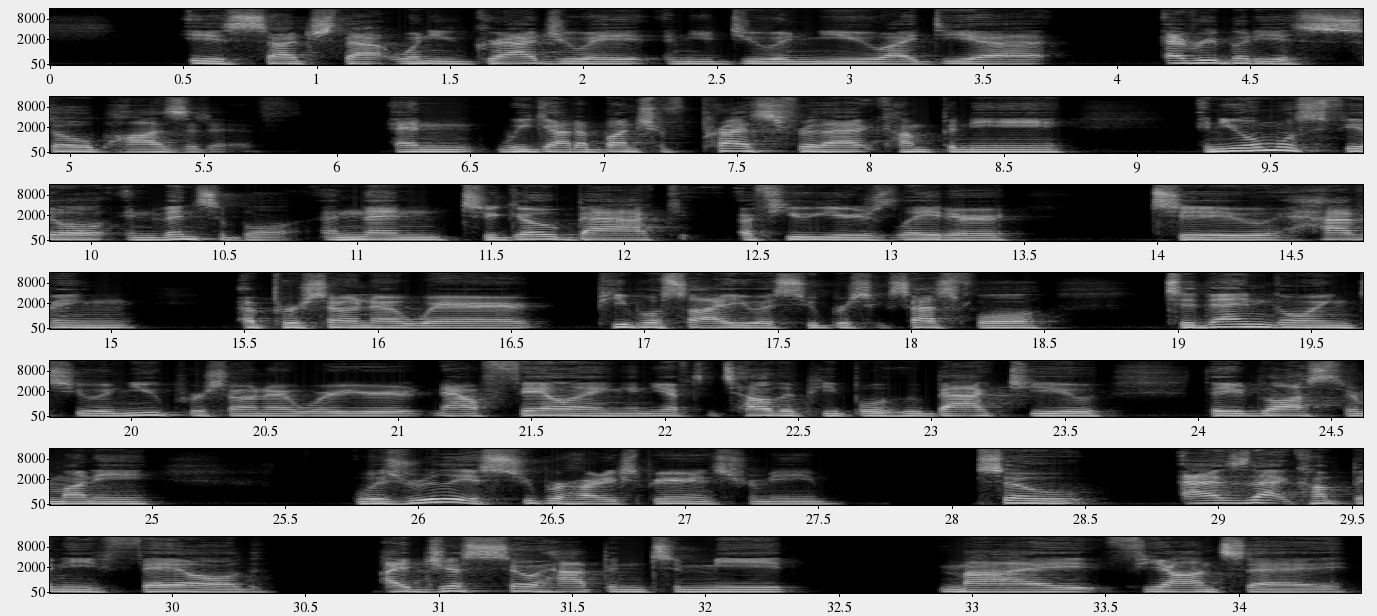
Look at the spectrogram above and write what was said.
is such that when you graduate and you do a new idea, everybody is so positive. And we got a bunch of press for that company, and you almost feel invincible. And then to go back a few years later to having a persona where people saw you as super successful, to then going to a new persona where you're now failing and you have to tell the people who backed you that you'd lost their money was really a super hard experience for me. So, as that company failed, I just so happened to meet my fiance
